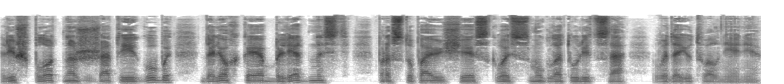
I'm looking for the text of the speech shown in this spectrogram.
Лишь плотно сжатые губы да легкая бледность, проступающая сквозь смуглоту лица, выдают волнение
